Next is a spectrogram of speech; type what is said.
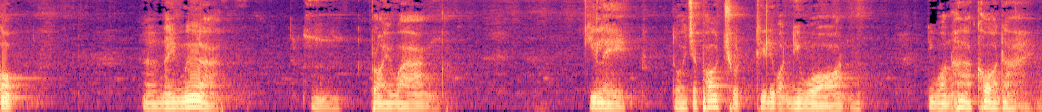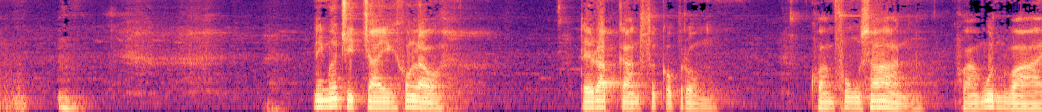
งบ ในเมื่อปล่อยวางกิเลสโดยเฉพาะฉุดที่เรียกว่านิวรณ์นิวรณ์ห้าข้อได้ ในเมื่อจิตใจของเรา ได้รับการฝึกอบรม ความฟุ้งซ่าน ความวุ่นวาย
